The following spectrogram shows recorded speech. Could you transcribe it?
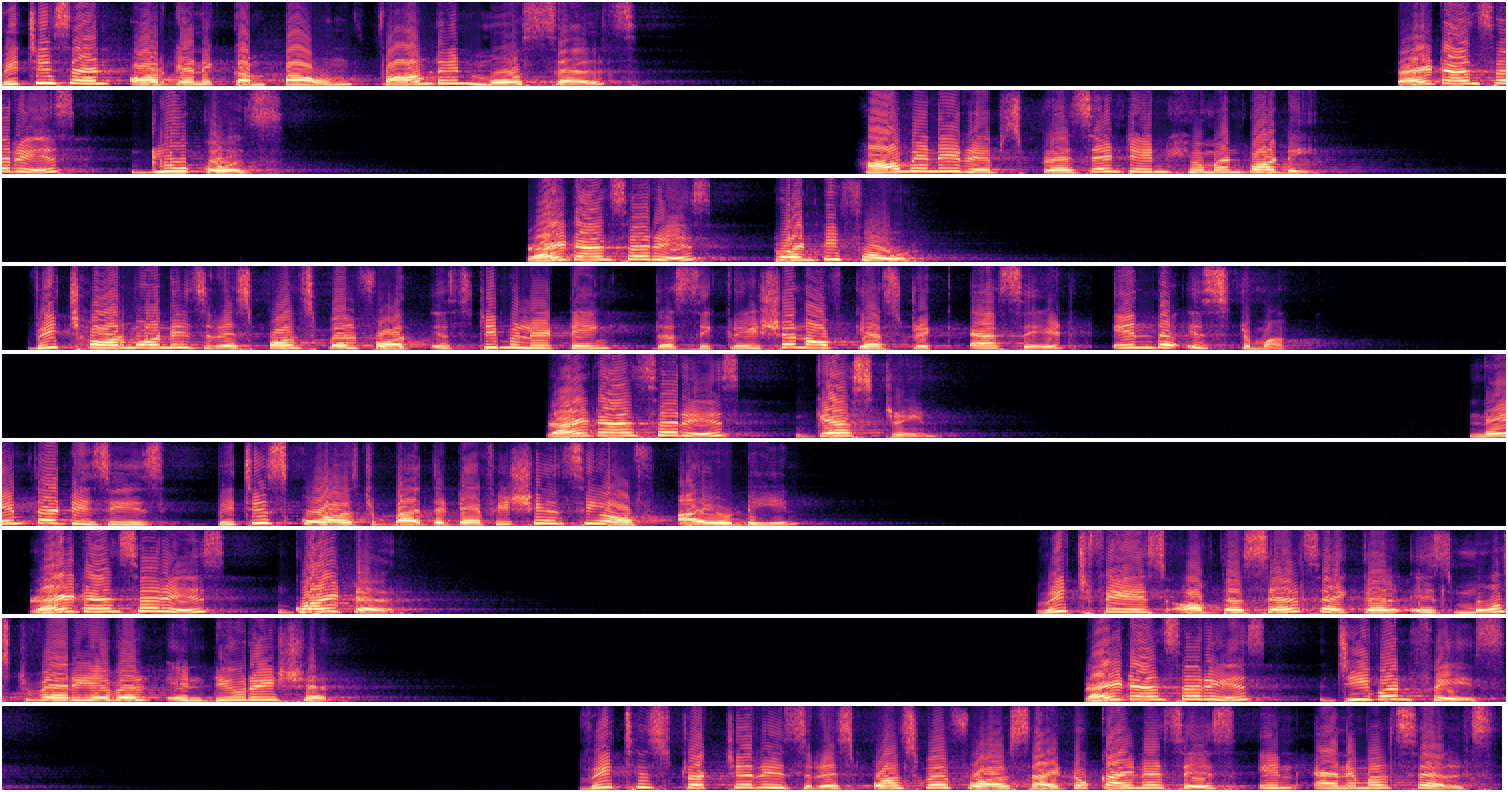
which is an organic compound found in most cells. Right answer is glucose. How many ribs present in human body? Right answer is 24. Which hormone is responsible for stimulating the secretion of gastric acid in the stomach? Right answer is gastrin. Name the disease which is caused by the deficiency of iodine. Right answer is goiter. Which phase of the cell cycle is most variable in duration? Right answer is G1 phase. Which structure is responsible for cytokinesis in animal cells?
